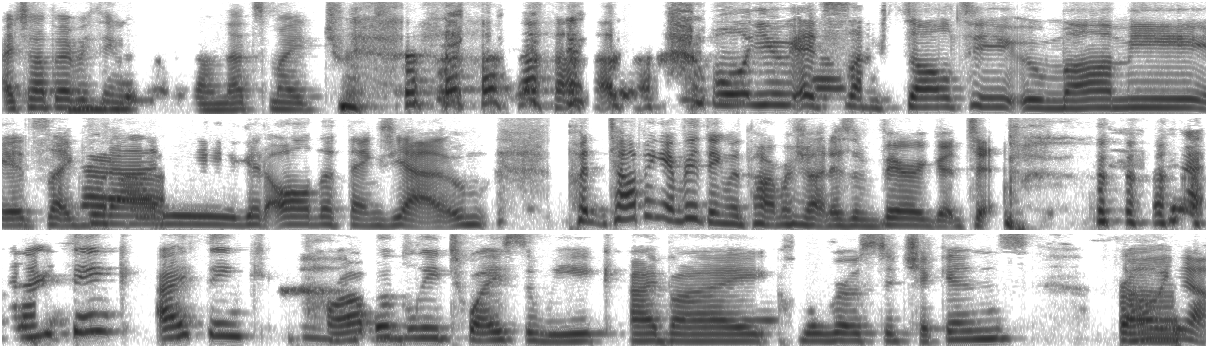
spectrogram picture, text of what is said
I top everything mm-hmm. with That's my trick. well, you it's like salty, umami. It's like yeah. fatty. You get all the things. Yeah, um, put topping everything with parmesan is a very good tip. yeah, and I think I think probably twice a week I buy whole roasted chickens oh, from, oh, yeah.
